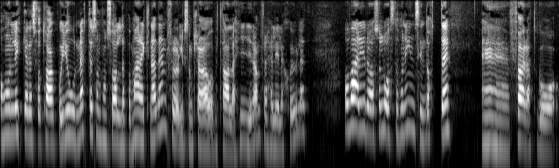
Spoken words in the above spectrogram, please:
och hon lyckades få tag på jordnötter som hon sålde på marknaden för att liksom klara av att betala hyran för det här lilla skjulet. Och varje dag så låste hon in sin dotter eh, för att gå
